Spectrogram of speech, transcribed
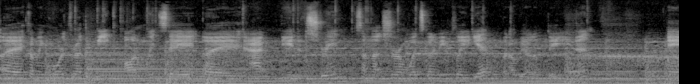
uh, coming more throughout the week on Wednesday uh, at the end of the stream. So I'm not sure on what's going to be played yet, but I'll be able to update you then. And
